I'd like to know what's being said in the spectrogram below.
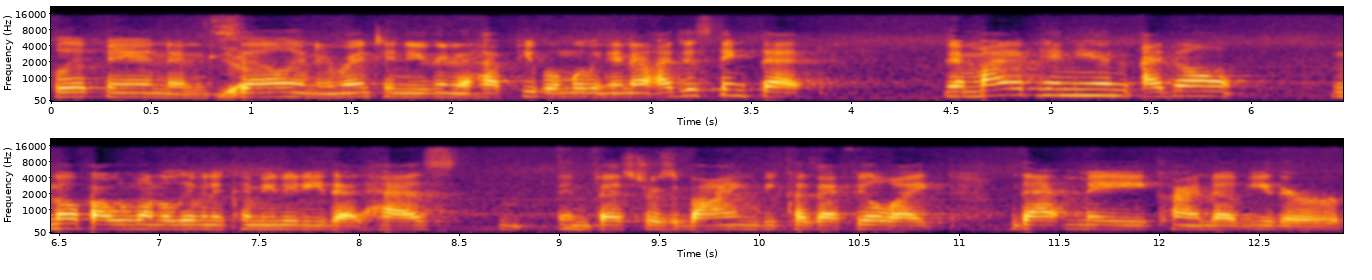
flipping and Yeah. selling and renting, you're going to have people moving in and out. I just think that, in my opinion, I don't know if I would want to live in a community that has investors buying because I feel like that may kind of either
